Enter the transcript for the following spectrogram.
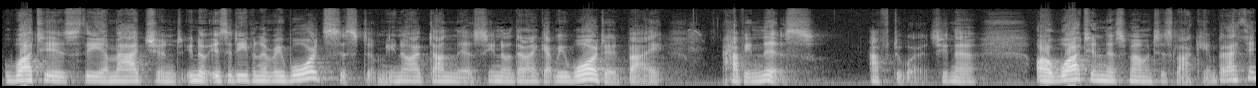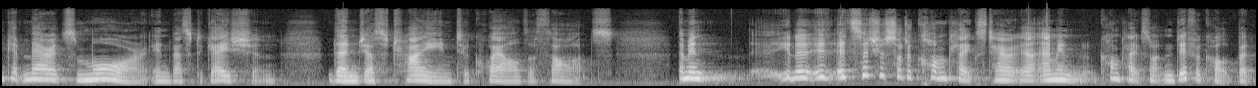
what is the imagined, you know, is it even a reward system? You know, I've done this, you know, then I get rewarded by having this afterwards, you know. Or what in this moment is lacking. But I think it merits more investigation than just trying to quell the thoughts I mean, you know, it, it's such a sort of complex territory. I mean, complex, not difficult, but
